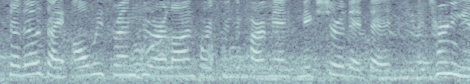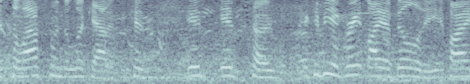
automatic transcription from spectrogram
So those I always run through our law enforcement department. Make sure that the attorney is the last one to look at it because it, it's a it could be a great liability if I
